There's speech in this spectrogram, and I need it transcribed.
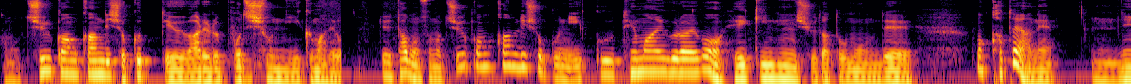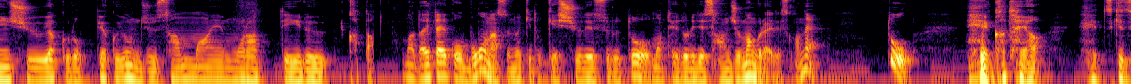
あの中間管理職って言われるポジションに行くまでは。で多分その中間管理職に行く手前ぐらいが平均年収だと思うんでまあ片やね、うん、年収約643万円もらっている方まあ、大体こうボーナス抜きと月収ですると、まあ、手取りで30万ぐらいですかね。と、えー、片や、えー、月々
